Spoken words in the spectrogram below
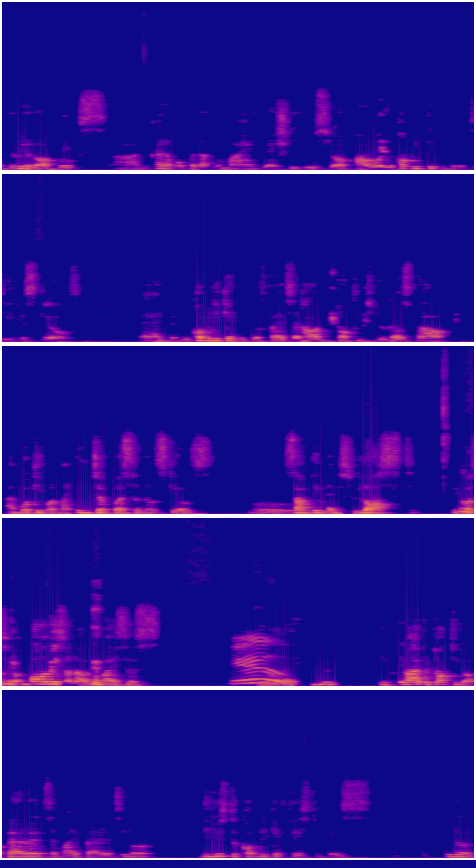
when you read a lot of books, uh, you kind of open up your mind. You actually use your power, your cognitive ability, your skills, and when you communicate with your friends, like how I'm talking to you guys now, I'm working on my interpersonal skills. Ooh. Something that is lost because we're always on our devices. You know, like, if, if I have to talk to your parents and my parents, you know, they used to communicate face to face. You know,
